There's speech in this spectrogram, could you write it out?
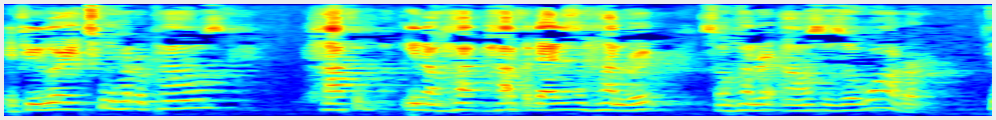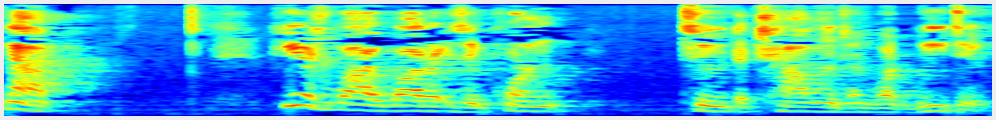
if you weigh 200 pounds, half you know, half, half of that is 100, so 100 ounces of water. Now, here's why water is important to the challenge and what we do.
